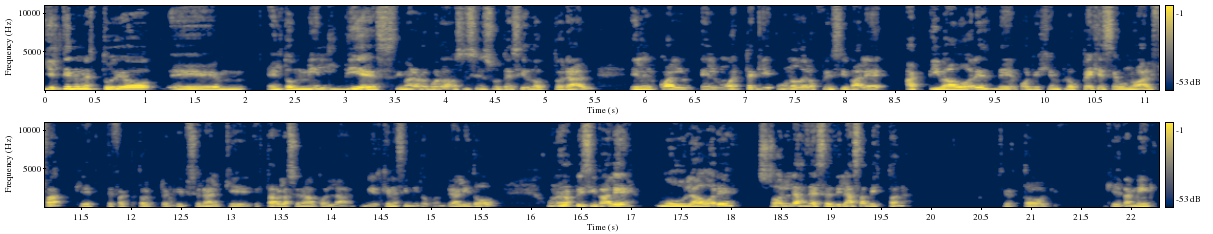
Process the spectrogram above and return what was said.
Y él tiene un estudio, eh, el 2010, si mal no recuerdo, no sé si es su tesis doctoral, en el cual él muestra que uno de los principales activadores de, por ejemplo, PGC1 alfa, que es este factor transcripcional que está relacionado con la biogénesis mitocondrial y todo, uno de los principales moduladores son las desetilasas de histona, ¿cierto? Que, también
